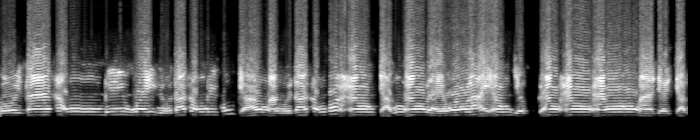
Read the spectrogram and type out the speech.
người ta không đi quay người ta không đi cứu trợ mà người ta không có ăn trận ăn lèo ăn lái ăn giật ăn ăn ăn mà về trận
